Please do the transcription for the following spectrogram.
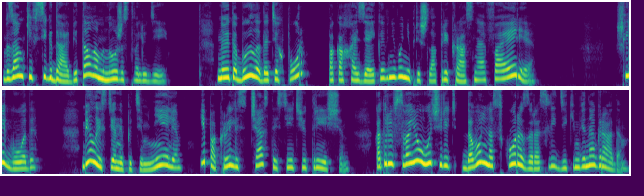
В замке всегда обитало множество людей. Но это было до тех пор, пока хозяйкой в него не пришла прекрасная Фаэрия. Шли годы. Белые стены потемнели и покрылись частой сетью трещин, которые, в свою очередь, довольно скоро заросли диким виноградом.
